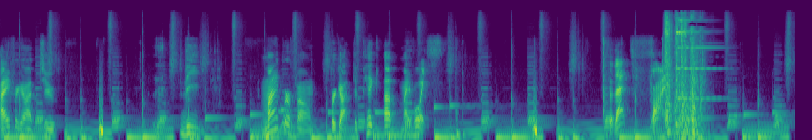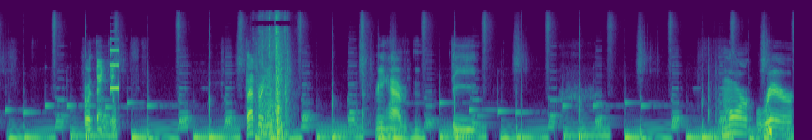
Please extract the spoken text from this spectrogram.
I forgot to the microphone forgot to pick up my voice. So that's fine. So thank you. That's why we have the more rare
